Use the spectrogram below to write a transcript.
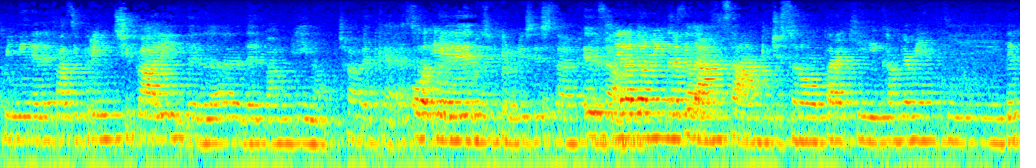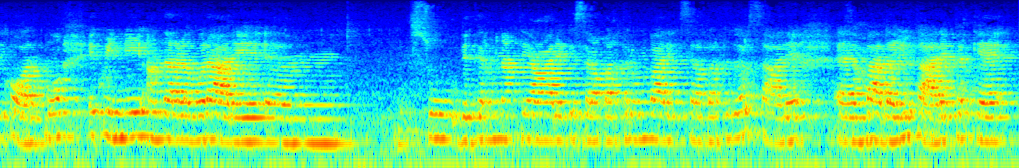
quindi nelle fasi principali del, del bambino, cioè perché o oh, e, esatto. nella donna in gravidanza esatto. anche ci sono parecchi cambiamenti del corpo e quindi andare a lavorare ehm, su determinate aree, che sia la parte lombare, che sia la parte dorsale, eh, esatto. va ad aiutare perché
